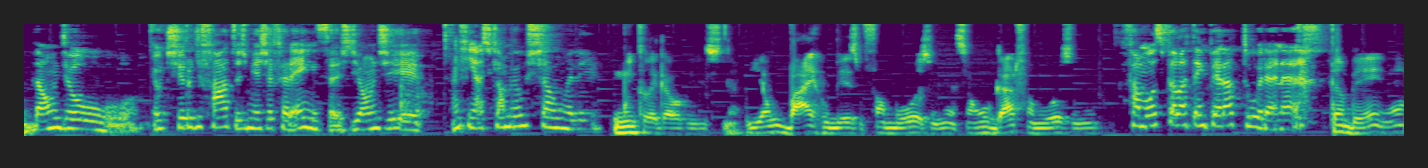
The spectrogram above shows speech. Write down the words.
da onde eu, eu tiro de fato as minhas referências, de onde enfim, acho que é o meu chão ali. Muito legal isso, né? E é um bairro mesmo famoso, né? Assim, é um lugar famoso, né? Famoso pela temperatura, né? Também, né?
